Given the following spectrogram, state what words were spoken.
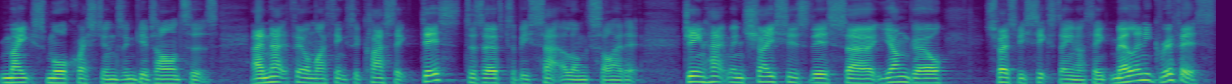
makes more questions and gives answers. And that film, I think, is a classic. This deserves to be sat alongside it. Gene Hackman chases this uh, young girl, supposed to be 16, I think, Melanie Griffiths,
